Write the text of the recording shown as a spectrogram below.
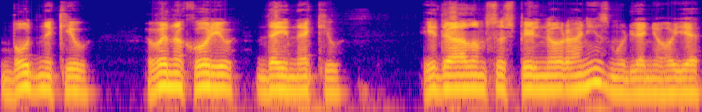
будників, винокорів, дейнеків. Ідеалом суспільного організму для нього є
